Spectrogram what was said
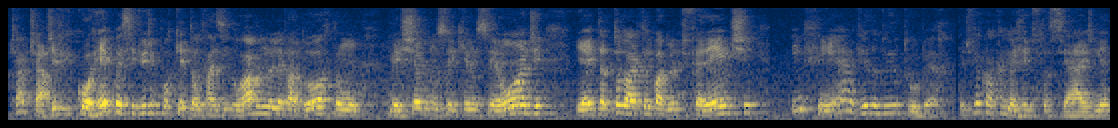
Tchau, tchau. Tive que correr com esse vídeo porque estão fazendo obra no elevador, estão mexendo não sei o que, não sei onde, e aí tá, toda hora tem um barulho diferente. Enfim, é a vida do youtuber. Eu devia colocar minhas redes sociais, né?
